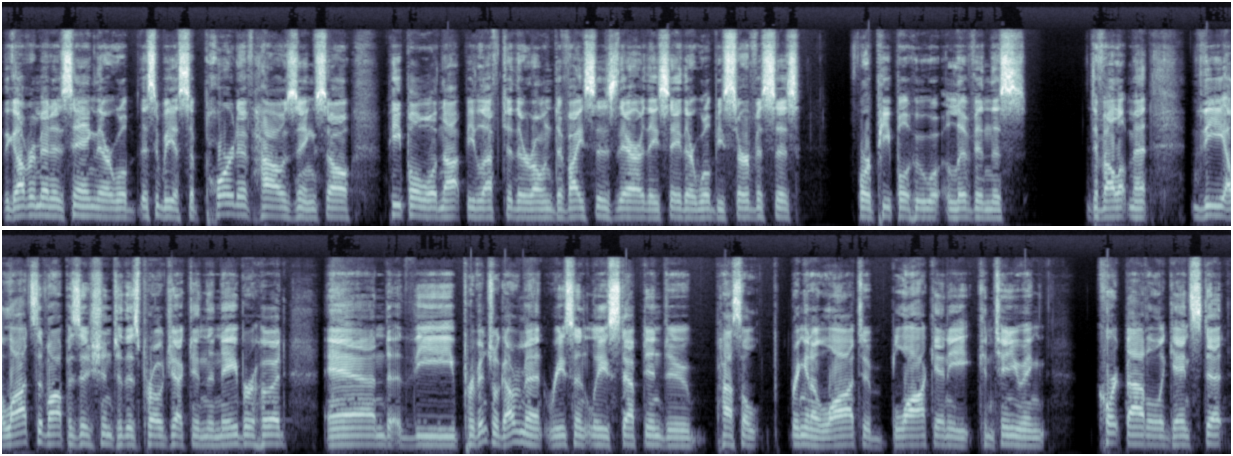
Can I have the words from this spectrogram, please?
The government is saying there will, this will be a supportive housing. So people will not be left to their own devices there. They say there will be services for people who live in this development. The uh, lots of opposition to this project in the neighborhood, and the provincial government recently stepped in to pass a bring in a law to block any continuing court battle against it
